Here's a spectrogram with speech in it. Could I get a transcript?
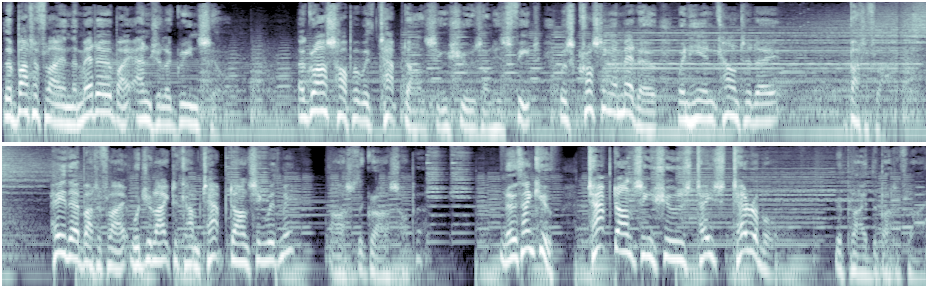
The Butterfly in the Meadow by Angela Greensill. A grasshopper with tap dancing shoes on his feet was crossing a meadow when he encountered a butterfly. Hey there, butterfly, would you like to come tap dancing with me? asked the grasshopper. No, thank you. Tap dancing shoes taste terrible, replied the butterfly.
